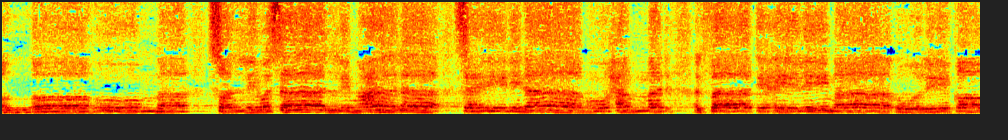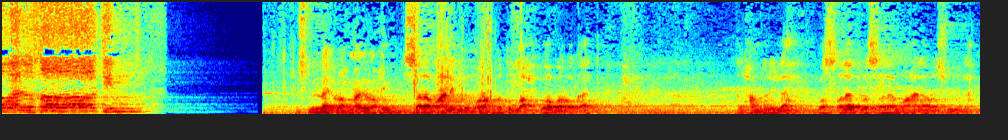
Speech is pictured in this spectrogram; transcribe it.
اللهم صل وسلم على سيدنا محمد الفاتح لما أغلق والخاتم. بسم الله الرحمن الرحيم. السلام عليكم ورحمة الله وبركاته. الحمد لله والصلاة والسلام على رسول الله.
